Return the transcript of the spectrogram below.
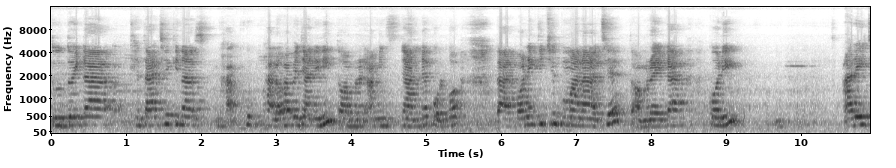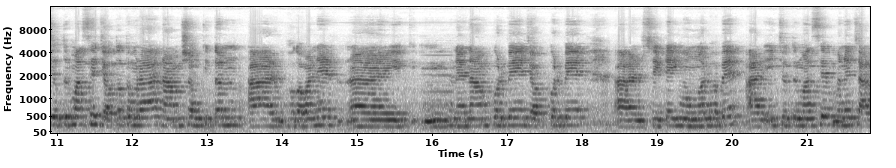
দুধ দইটা খেতে আছে কিনা খুব ভালোভাবে জানিনি। তো আমরা, আমি জানলে বলব। তারপর অনেক কিছু মানা আছে, তো আমরা এটা করি। আর এই চতুর্মাসে যত তোমরা নাম সংকীর্তন আর ভগবানের মানে নাম করবে, জপ করবে, আর সেটাই মঙ্গল হবে। আর এই চতুর্মাসে মানে চার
